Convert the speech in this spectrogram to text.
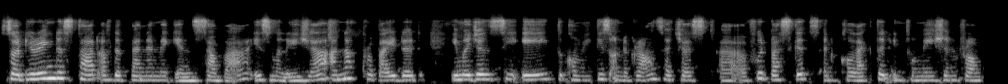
So during the start of the pandemic in Sabah, East Malaysia, ANAK provided emergency aid to communities on the ground, such as uh, food baskets and collected information from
